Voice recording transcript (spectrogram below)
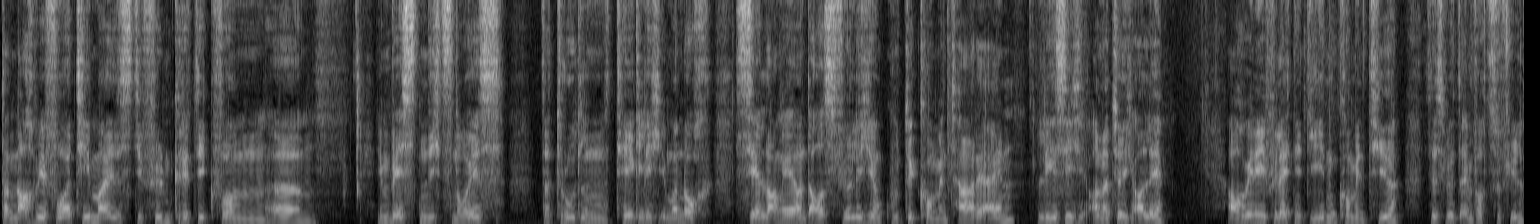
Dann nach wie vor Thema ist die Filmkritik von ähm, Im Westen nichts Neues. Da trudeln täglich immer noch sehr lange und ausführliche und gute Kommentare ein. Lese ich natürlich alle. Auch wenn ich vielleicht nicht jeden kommentiere. Das wird einfach zu viel.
